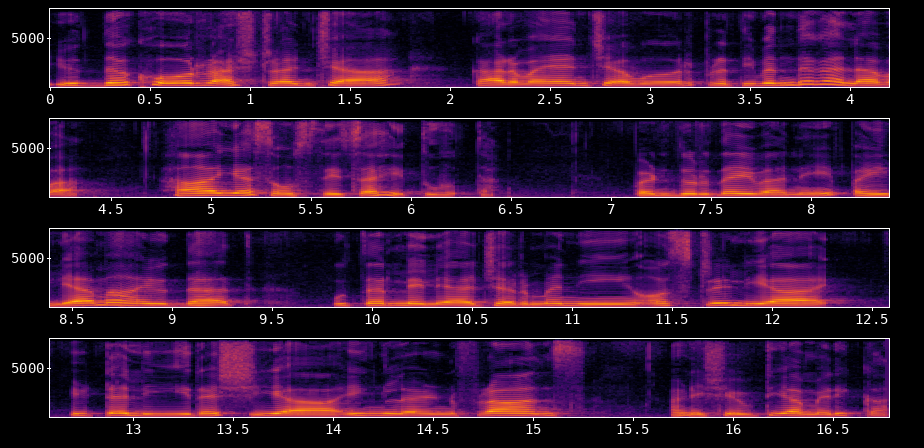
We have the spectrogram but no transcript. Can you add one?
युद्धखोर राष्ट्रांच्या कारवायांच्यावर प्रतिबंध घालावा हा या संस्थेचा हेतू होता. पण दुर्दैवाने पहिल्या महायुद्धात उतरलेल्या Germany Australia Italy Russia England France आणि शेवटी अमेरिका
